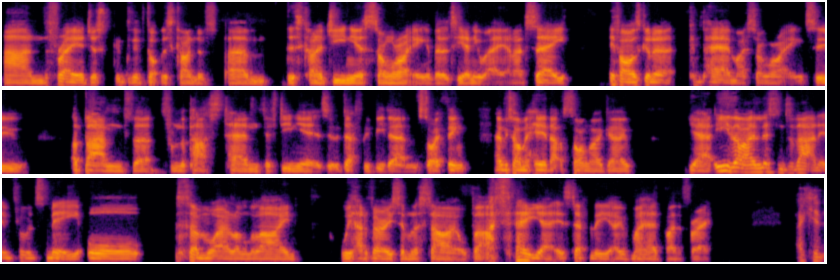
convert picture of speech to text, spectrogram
And the Fray are just they've got this kind of um, this kind of genius songwriting ability anyway. And I'd say if I was going to compare my songwriting to a band that from the past 10, 15 years, it would definitely be them. So I think every time I hear that song, I go, yeah, either I listened to that and it influenced me, or somewhere along the line, we had a very similar style. But I'd say, yeah, it's definitely over my head by the fray. I can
